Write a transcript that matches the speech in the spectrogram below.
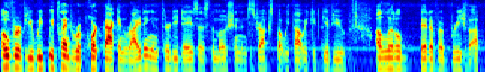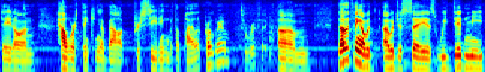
overview. We, we plan to report back in writing in 30 days as the motion instructs, but we thought we could give you a little bit of a brief update on how we're thinking about proceeding with the pilot program. Terrific. Um, the other thing I would, I would just say is we did meet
